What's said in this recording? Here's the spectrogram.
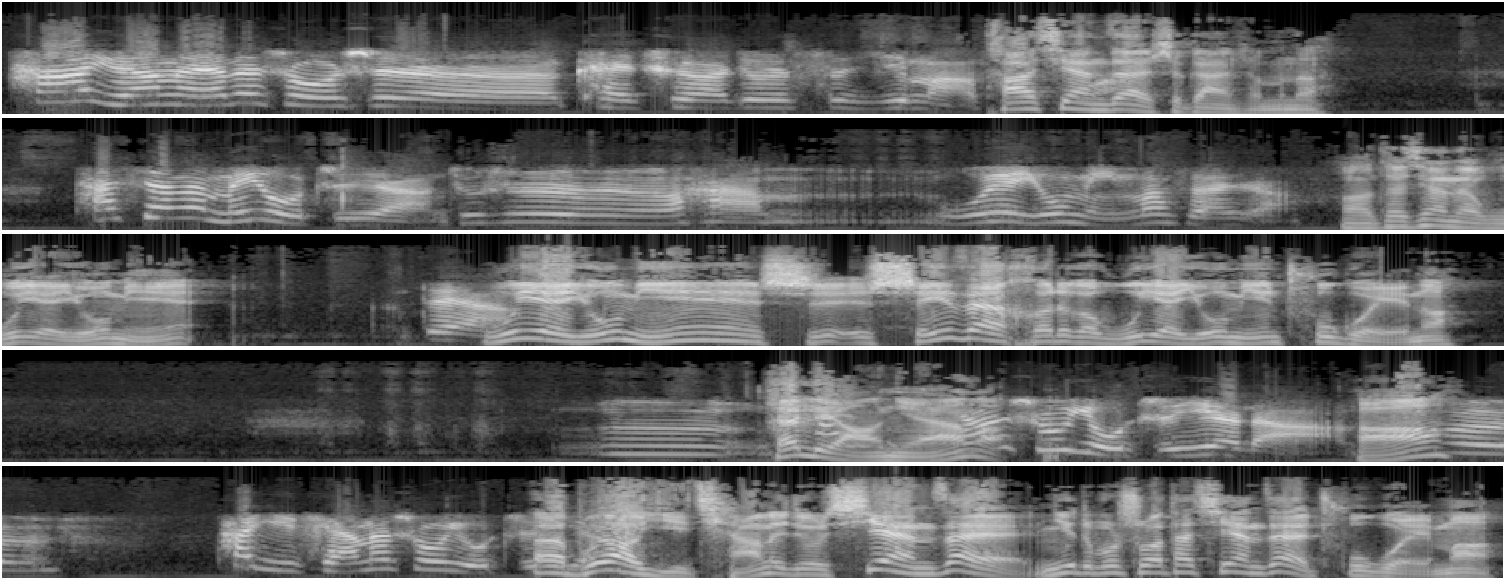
他原来的时候是开车，就是司机嘛。他现在是干什么的？他现在没有职业，就是还无业游民吧，算是。啊，他现在无业游民。对啊。无业游民，谁谁在和这个无业游民出轨呢？嗯。才两年了。那时候有职业的。啊。就是他以前的时候有职业。哎，不要以前了，就是现在。你这不说他现在出轨吗？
